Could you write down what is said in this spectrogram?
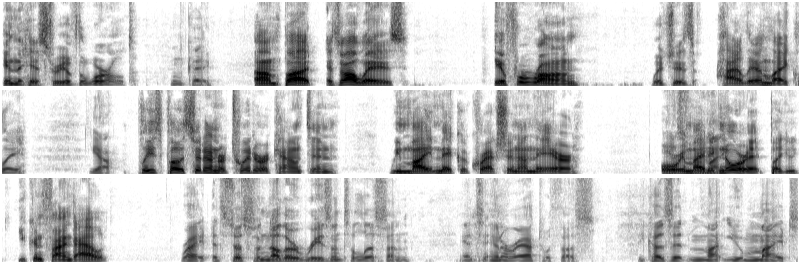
in the history of the world. Okay. Um, but as always, if we're wrong, which is highly unlikely, Yeah. please post it on our Twitter account and we might make a correction on the air or Yes, we we might, might. ignore it, but you, you can find out. Right. It's just another reason to listen and to interact with us because it might you might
